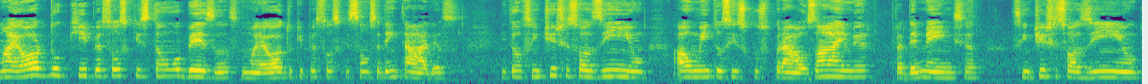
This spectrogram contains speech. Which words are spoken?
maior do que pessoas que estão obesas, maior do que pessoas que são sedentárias. Então, sentir-se sozinho aumenta os riscos para Alzheimer, para demência. Sentir-se sozinho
